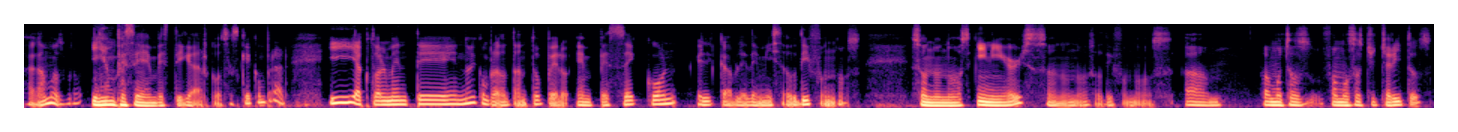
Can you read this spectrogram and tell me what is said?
hagámoslo. Y empecé a investigar cosas que comprar. Y actualmente no he comprado tanto, pero empecé con el cable de mis audífonos. Son unos in-ears, son unos audífonos, um, famosos, famosos chicharitos,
